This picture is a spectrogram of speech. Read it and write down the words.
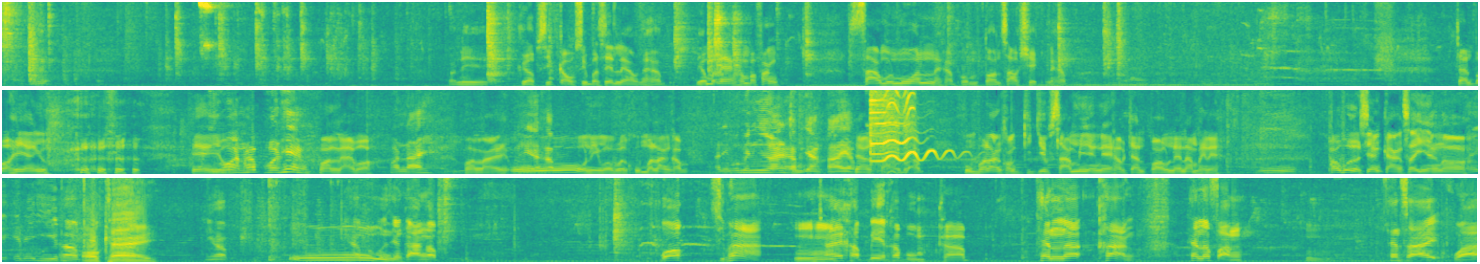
ตอนนี้ เกือบสิเก้าสิบเปอร์เซ็นต์แล้วนะครับ เดี๋ยวมาแรกเขามาฟังเศร้ามม้วนๆนะครับ ผมตอนเศร้าเช็คนะครับจันปอให้ยังอยู่ ให้ยังอยู่หอนครับหอนแห้งห่อนไรบ่หอนไรห่อนไรโอ้นี่นะครับนี่มาเบิ่งขุมพลังครับ อันนี้มันเป็นเงือนะครับยางตายครับยางสายบ่ครับขุมพลังของกิจิบสามมีอย่างแน่ครับจันปอแนะนำให้แน่นี่พาวเวอร์เสียงกลางใส่อหย่างเนาะใส่ SAE ครับ Okay. นี่ครับโอ้นี่ครับเปิดเสียงกลางครับ บล็อก15อือฮึใช้ขับเบสครับผม ครับแท่นละข้าง แท่นละฝั่ง อืมแท่นซ้ายขวา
